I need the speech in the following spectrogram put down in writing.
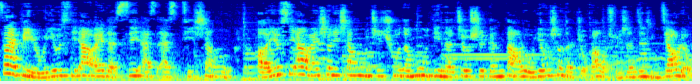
再比如 UCLA 的 CSST 项目，呃，UCLA 设立项目之初的目的呢，就是跟大陆优秀的985学生进行交流，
